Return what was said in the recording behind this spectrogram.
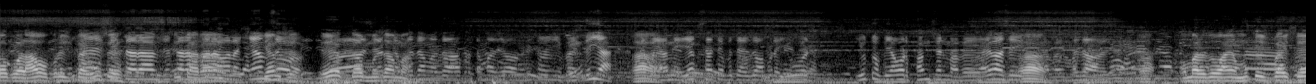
વોગવાળ આવો પરેશભાઈ શું છે? સીતારામ કેમ છે? એકદમ મજામાં. હા. અમે એક સાથે બધા જો આપણે યુવર્ડ યુટ્યુબ એવોર્ડ ફંક્શનમાં ભાઈ આવ્યા છે હા. મજા આવે છે. અમારે જો અહીંયા મુકેશભાઈ છે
